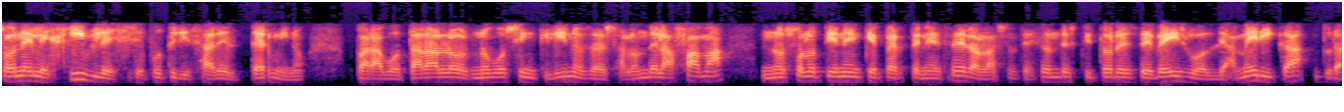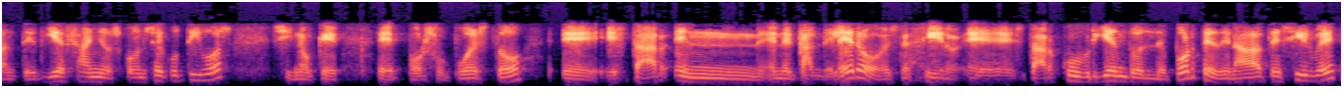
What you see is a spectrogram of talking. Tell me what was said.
son elegibles, si se puede utilizar el término, para votar a los nuevos inquilinos del Salón de la Fama, no solo tienen que pertenecer a la Asociación de Escritores de Béisbol de América durante diez años consecutivos, sino que, por supuesto, estar en, el candelero, es decir, estar cubriendo el deporte. De nada te sirve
